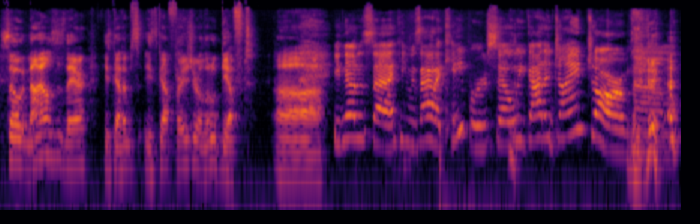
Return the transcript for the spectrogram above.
So Niles is there. He's got him. He's got Frasier a little gift. Uh, You notice uh, he was out of capers, so we got a giant jar of them.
